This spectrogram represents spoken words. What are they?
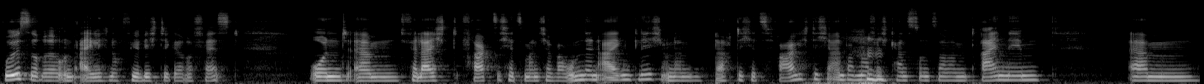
größere und eigentlich noch viel wichtigere Fest. Und ähm, vielleicht fragt sich jetzt mancher, warum denn eigentlich? Und dann dachte ich, jetzt frage ich dich einfach mal, vielleicht kannst du uns da mal mit reinnehmen. Ähm,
